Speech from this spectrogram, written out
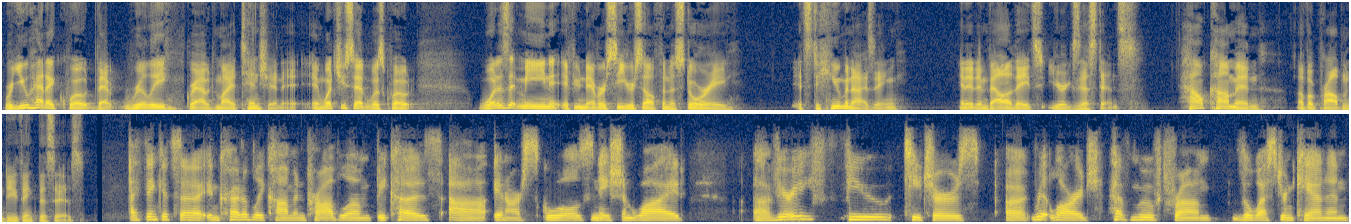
where you had a quote that really grabbed my attention. And what you said was, quote, what does it mean if you never see yourself in a story? It's dehumanizing and it invalidates your existence. How common of a problem do you think this is? I think it's an incredibly common problem because uh, in our schools nationwide, uh, very few teachers uh, writ large have moved from the Western canon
